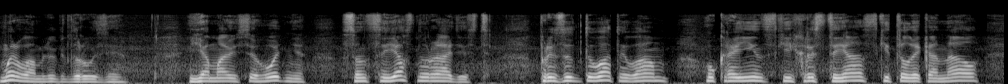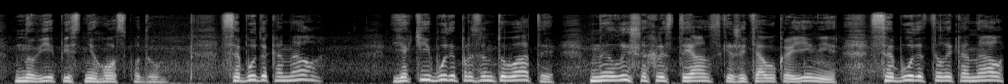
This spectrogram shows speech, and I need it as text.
Мир вам, любі друзі. Я маю сьогодні сонцеясну радість презентувати вам український християнський телеканал Нові пісні Господу. Це буде канал, який буде презентувати не лише християнське життя в Україні, це буде телеканал,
